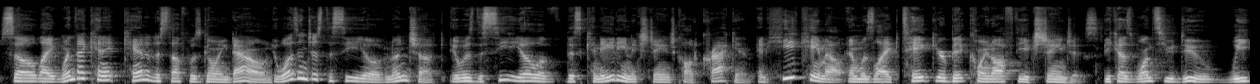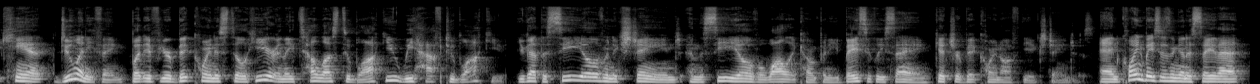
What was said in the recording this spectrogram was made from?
So, like, when that Canada stuff was going down, it wasn't just the CEO of Nunchuk, it was the CEO of this Canadian exchange called Kraken. And he came out and was like, take your Bitcoin off the exchanges. Because once you do, we can't do anything. But if your Bitcoin is still here and they tell us to block you, we have to block you. You got the CEO of an exchange and the CEO of a wallet company basically saying, get your Bitcoin off the exchanges. And Coinbase isn't going to say that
